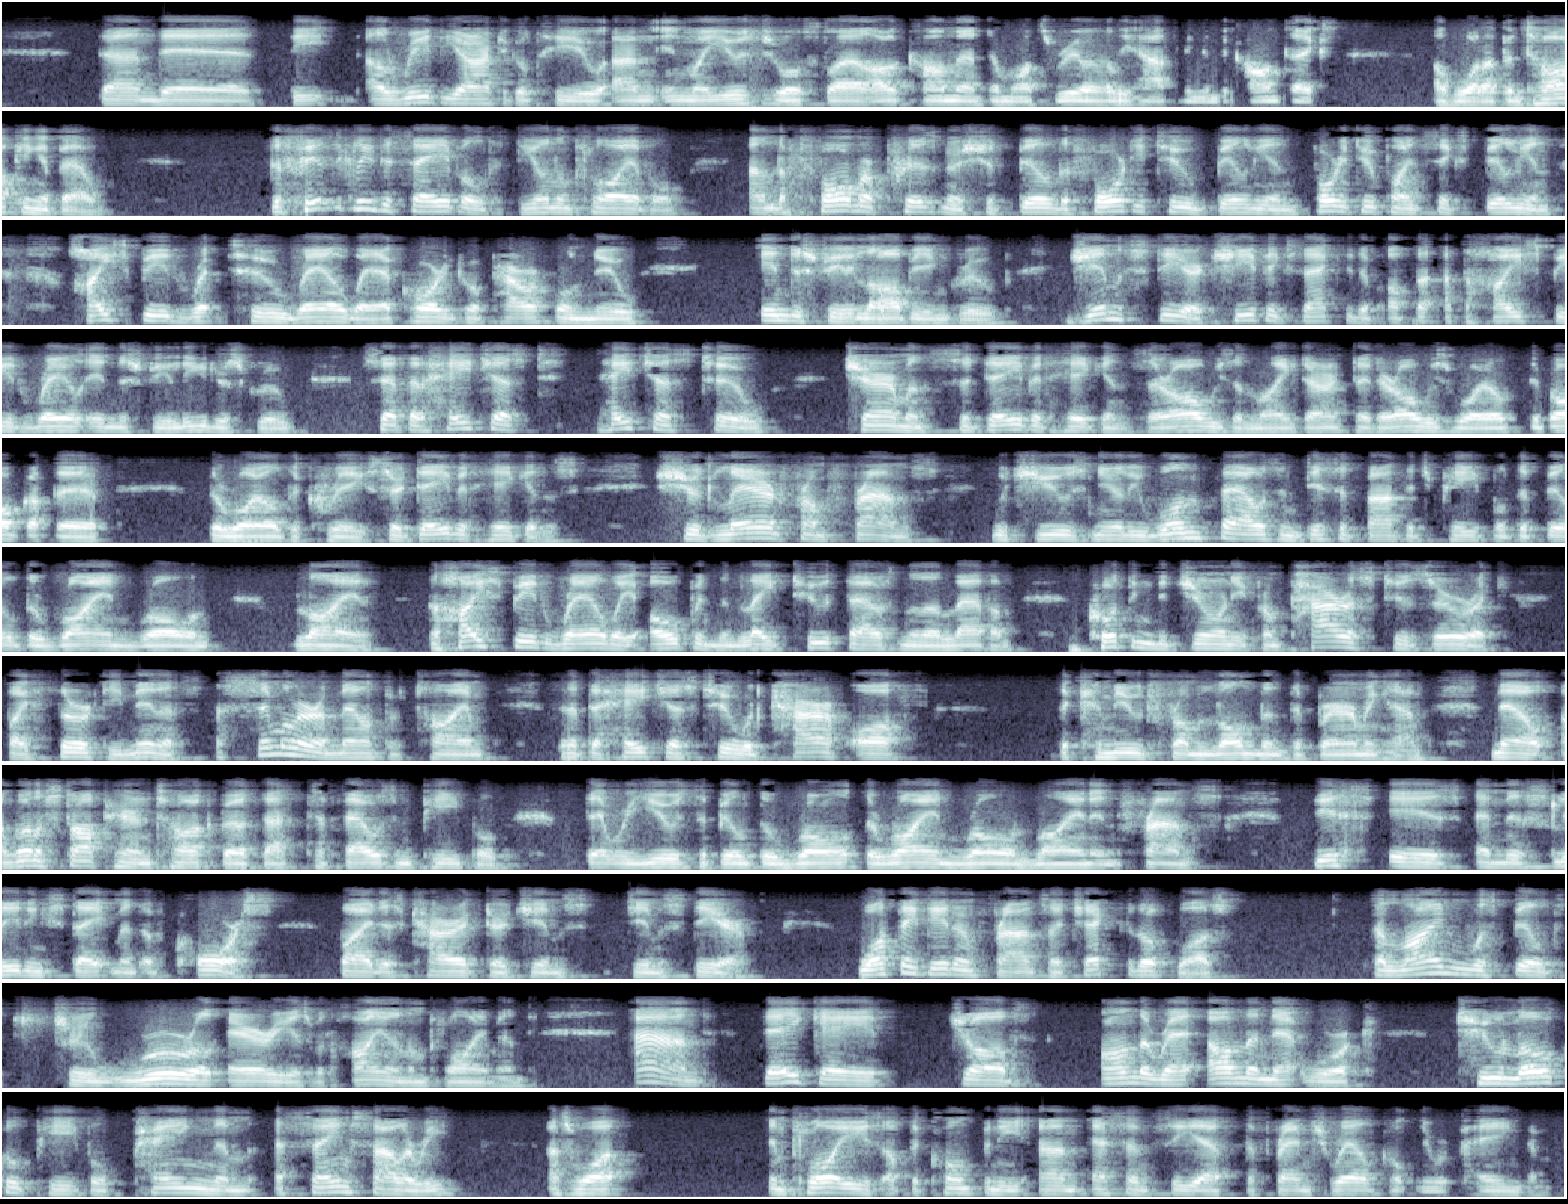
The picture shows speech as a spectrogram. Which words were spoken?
then uh, the, the I'll read the article to you, and in my usual style, I'll comment on what's really happening in the context of what I've been talking about. The physically disabled, the unemployable, and the former prisoners should build a 42 billion, 42.6 billion high-speed 2 railway, according to a powerful new industry lobbying group. Jim Steer, chief executive of the, at the High Speed Rail Industry Leaders Group, said that HS, HS2 chairman Sir David Higgins, they're always a knight, aren't they? They're always royal. They've all got the, the royal decree. Sir David Higgins should learn from France, which used nearly 1,000 disadvantaged people to build the Rhine-Rhone line. The high-speed railway opened in late 2011, cutting the journey from Paris to Zurich by 30 minutes, a similar amount of time that the HS2 would carve off the commute from London to Birmingham. Now, I'm going to stop here and talk about that 1,000 people that were used to build the, Rhone, the line in France. This is a misleading statement, of course, by this character, Jim, Jim Steer. What they did in France, I checked it up, was the line was built through rural areas with high unemployment, and they gave jobs on the re- on the network to local people, paying them a same salary as what employees of the company and SNCF, the French rail company, were paying them.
